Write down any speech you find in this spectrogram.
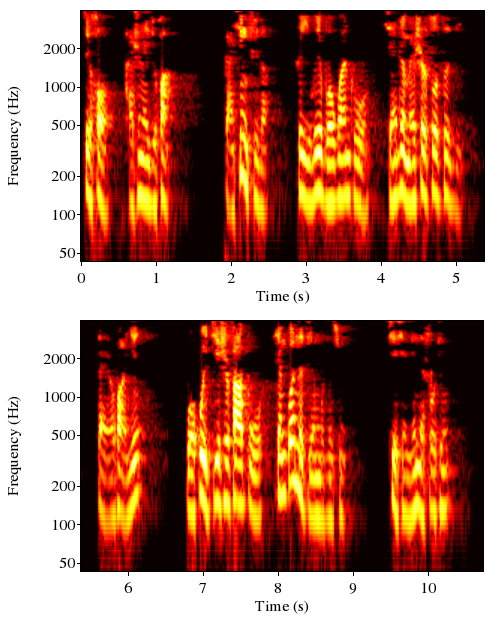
最后还是那句话，感兴趣的可以微博关注“闲着没事做自己”。带人话音，我会及时发布相关的节目资讯。谢谢您的收听。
